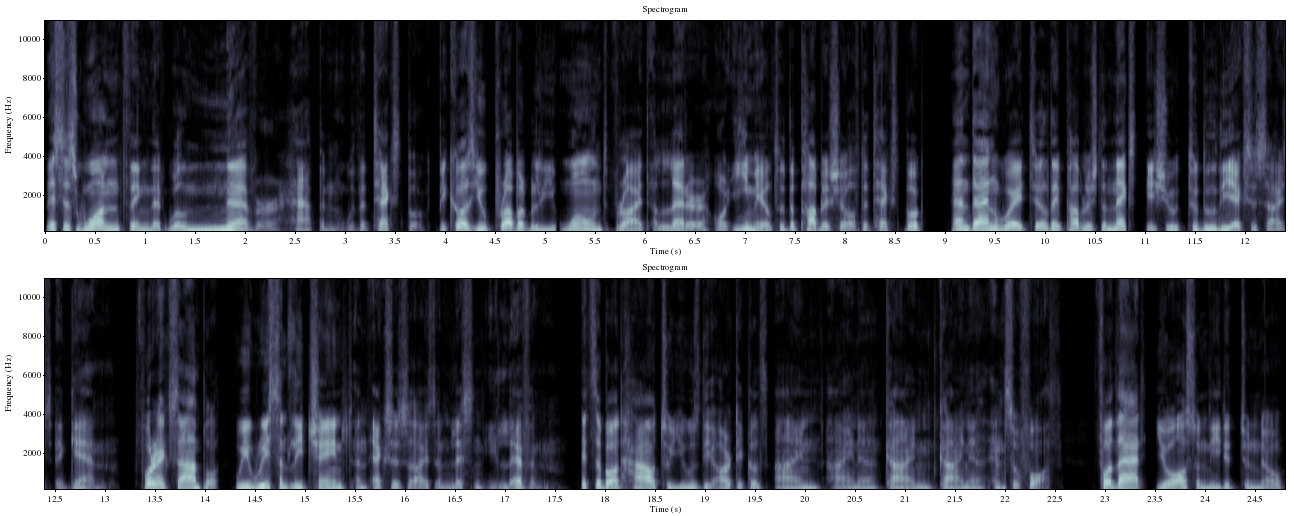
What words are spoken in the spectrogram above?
This is one thing that will never happen with a textbook because you probably won't write a letter or email to the publisher of the textbook and then wait till they publish the next issue to do the exercise again. For example, we recently changed an exercise in lesson 11. It's about how to use the articles ein, eine, kein, keine, and so forth. For that, you also needed to know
